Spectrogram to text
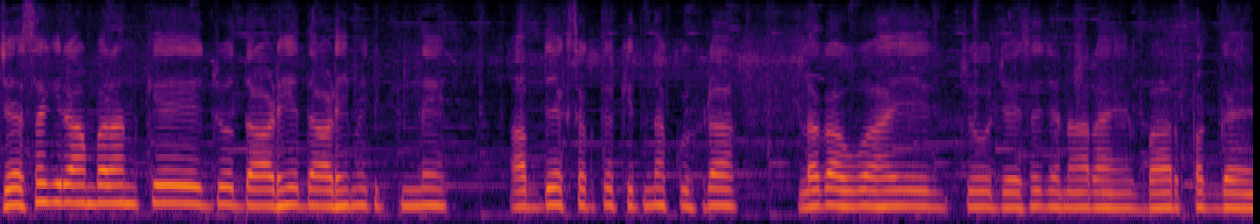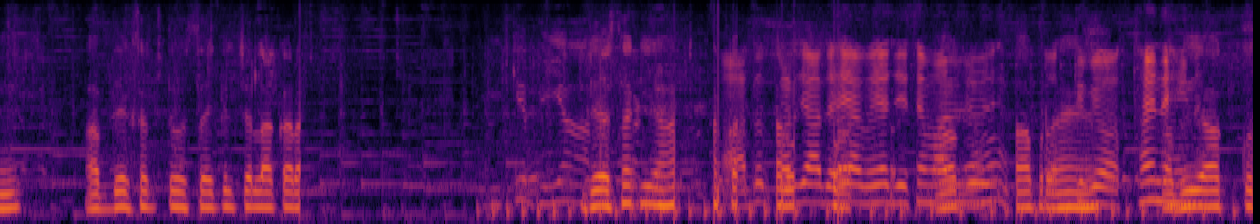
जैसा कि राम बरान के जो दाढ़ी दाढ़ी में कितने आप देख सकते हो कितना कुहड़ा लगा हुआ है ये जो जैसे जना रहे हैं बाहर पक गए हैं। आप देख सकते हो साइकिल चलाकर। जैसा कि यहाँ आदत पड़ जाती है भैया जैसे मान लो हैं व्यवस्था ही। नहीं आपको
